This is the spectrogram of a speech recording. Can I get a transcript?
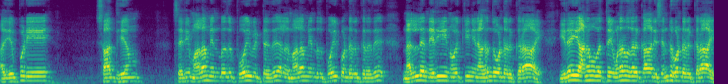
அது எப்படி சாத்தியம்? சரி மலம் என்பது போய்விட்டது அல்லது மலம் என்பது போய்கொண்டிருக்கிறது நல்ல நெறியை நோக்கி நீ நகர்ந்து கொண்டிருக்கிறாய். இறை அனுபவத்தை உணர்வதற்காக நீ சென்று கொண்டிருக்கிறாய்.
